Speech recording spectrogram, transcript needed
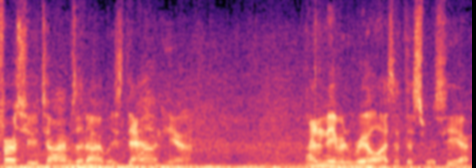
First few times that I was down here, I didn't even realize that this was here.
